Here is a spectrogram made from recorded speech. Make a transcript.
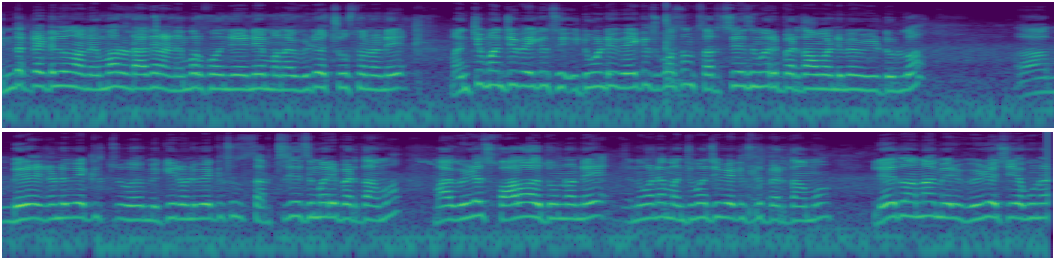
కింద టైటిల్లో నా నెంబర్ ఉంటుంది నా నెంబర్ ఫోన్ చేయండి మన వీడియో చూస్తుండండి. మంచి మంచి వెహికల్స్ ఇటువంటి వెహికల్స్ కోసం సెర్చ్ చేసి మరి పెడతామండి మేము యూట్యూబ్లో మీరు రెండు వెహికల్స్ మీకు ఈ రెండు వెహికల్స్ సెర్చ్ చేసి మరీ పెడతాము. మా వీడియోస్ ఫాలో అవుతుండండి. ఎందుకంటే మంచి మంచి వెహికల్స్ పెడతాము. లేదు అన్న మీరు వీడియో చేయకుండా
